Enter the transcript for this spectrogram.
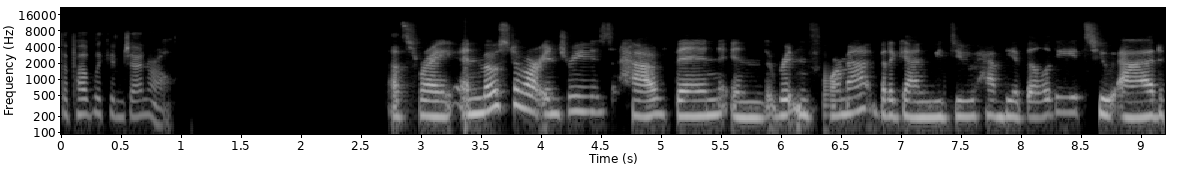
the public in general. That's right. And most of our entries have been in the written format, but again, we do have the ability to add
